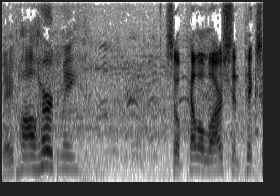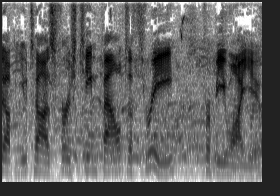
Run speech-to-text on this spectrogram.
Dave Hall heard me. So Pelle Larsson picks up Utah's first team foul to three for BYU.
